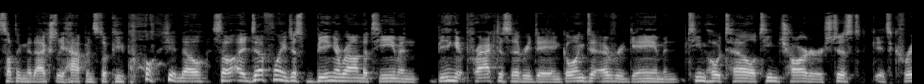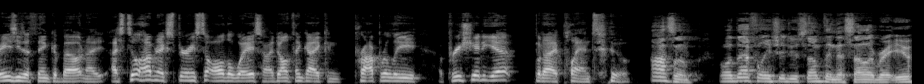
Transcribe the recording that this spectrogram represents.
something that actually happens to people, you know. So I definitely just being around the team and being at practice every day and going to every game and team hotel, team charter. It's just it's crazy to think about, and I, I still still haven't experienced it all the way, so I don't think I can properly appreciate it yet, but I plan to. Awesome. Well, definitely should do something to celebrate you.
